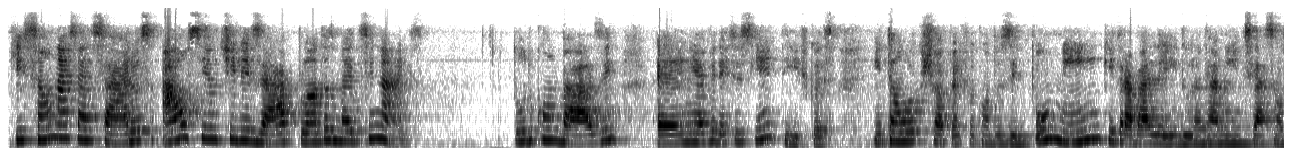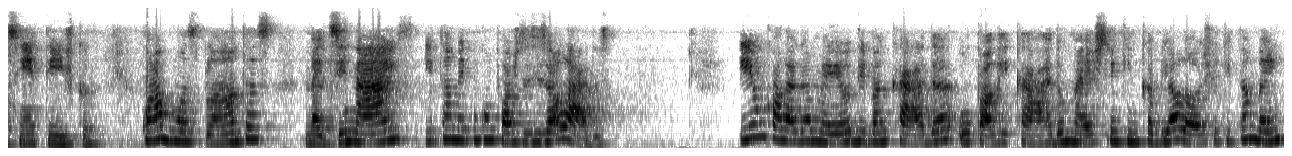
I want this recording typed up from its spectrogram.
que são necessários ao se utilizar plantas medicinais. Tudo com base é, em evidências científicas. Então, o workshop foi conduzido por mim, que trabalhei durante a minha iniciação científica com algumas plantas medicinais e também com compostos isolados. E um colega meu de bancada, o Paulo Ricardo, mestre em Química Biológica, que também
